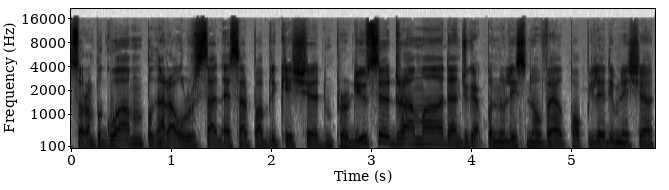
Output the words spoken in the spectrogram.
seorang peguam, pengarah urusan SR Publication, producer drama dan juga penulis novel popular di Malaysia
